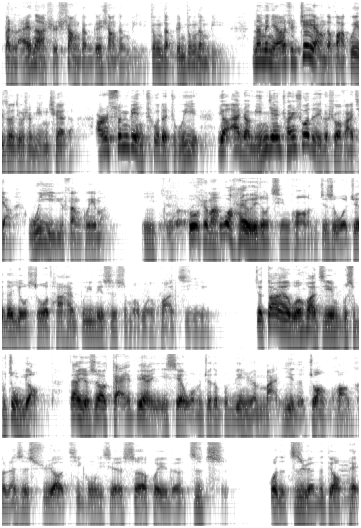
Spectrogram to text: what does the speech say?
本来呢是上等跟上等比，中等跟中等比。那么你要是这样的话，规则就是明确的。而孙膑出的主意，要按照民间传说的这个说法讲，无异于犯规嘛。嗯，不是吗？不过还有一种情况，就是我觉得有时候它还不一定是什么文化基因。就当然文化基因不是不重要，但有时候要改变一些我们觉得不令人满意的状况，可能是需要提供一些社会的支持或者资源的调配。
